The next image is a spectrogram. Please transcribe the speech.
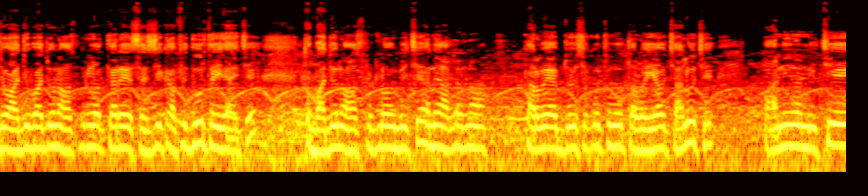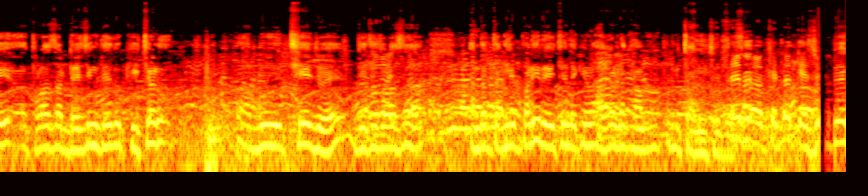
જો આજુબાજુના હોસ્પિટલો અત્યારે એસએસજી કાફી દૂર થઈ જાય છે. તો બાજુના હોસ્પિટલોમાં બી છે અને આગળના કાર્યવાહી આપ જોઈ શકો છો. તો તરવૈયાઓ ચાલુ છે. પાણીના નીચે થોડા સા ડ્રેજિંગ થયું તો કીચડ બી છે જો એ જેથી થોડા સા અંદર તકલીફ પડી રહી છે. લેકિન આગળના કામ પૂરું ચાલુ છે જો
